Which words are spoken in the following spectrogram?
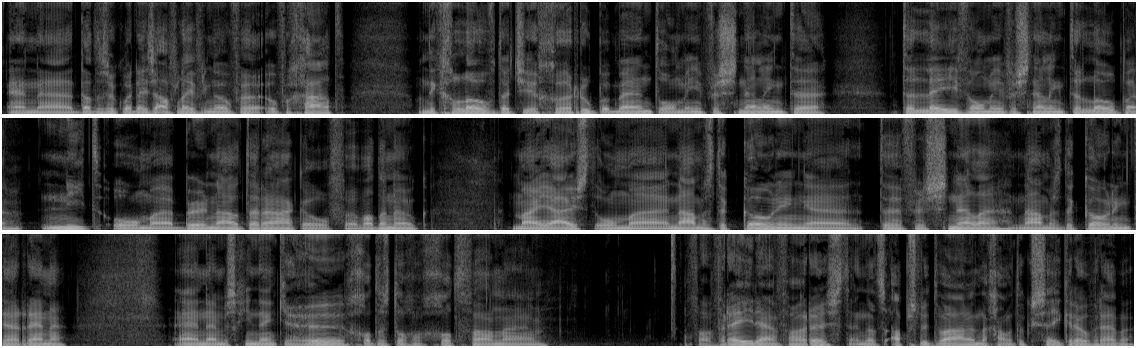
En uh, dat is ook waar deze aflevering over, over gaat. Want ik geloof dat je geroepen bent om in versnelling te, te leven, om in versnelling te lopen. Niet om uh, burn-out te raken of uh, wat dan ook. Maar juist om uh, namens de koning uh, te versnellen, namens de koning te rennen. En uh, misschien denk je, huh, God is toch een God van, van vrede en van rust. En dat is absoluut waar en daar gaan we het ook zeker over hebben.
